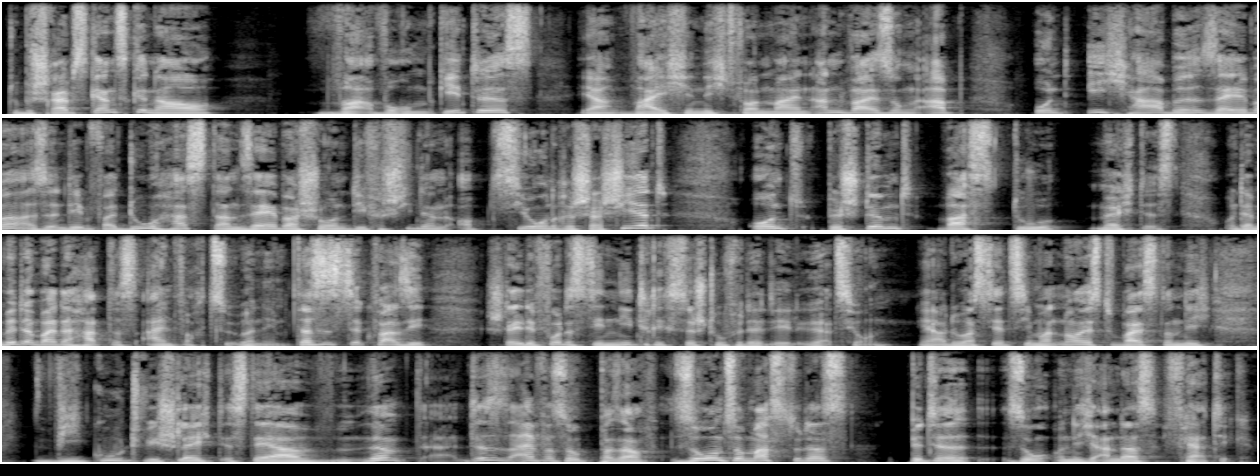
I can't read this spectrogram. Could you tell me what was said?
Du beschreibst ganz genau, worum geht es, ja, weiche nicht von meinen Anweisungen ab und ich habe selber, also in dem Fall du hast dann selber schon die verschiedenen Optionen recherchiert und bestimmt, was du möchtest. Und der Mitarbeiter hat das einfach zu übernehmen. Das ist ja quasi, stell dir vor, das ist die niedrigste Stufe der Delegation. Ja, du hast jetzt jemand Neues, du weißt noch nicht, wie gut, wie schlecht ist der, ne? das ist einfach so, pass auf, so und so machst du das, bitte so und nicht anders, fertig.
